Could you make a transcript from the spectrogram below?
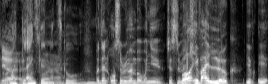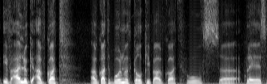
yeah, might blank and not score. Mm. But then also remember when you just to well, if I look, if, if if I look, I've got I've got the Bournemouth goalkeeper, I've got Wolves uh, players,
